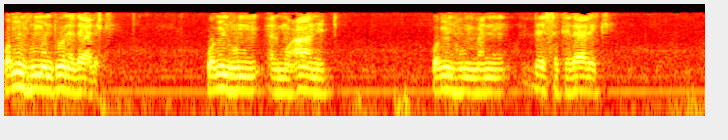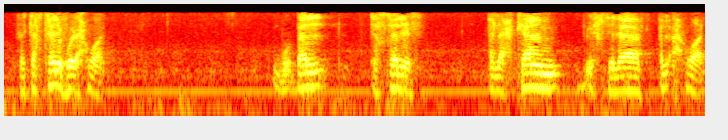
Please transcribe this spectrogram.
ومنهم من دون ذلك ومنهم المعاند ومنهم من ليس كذلك فتختلف الأحوال بل تختلف الأحكام باختلاف الأحوال.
